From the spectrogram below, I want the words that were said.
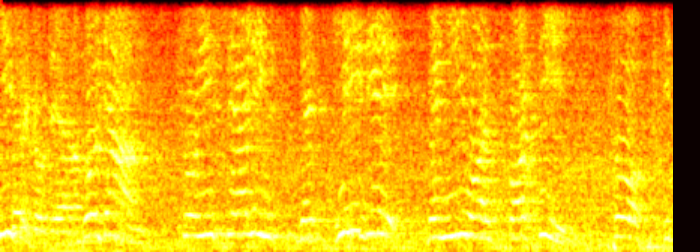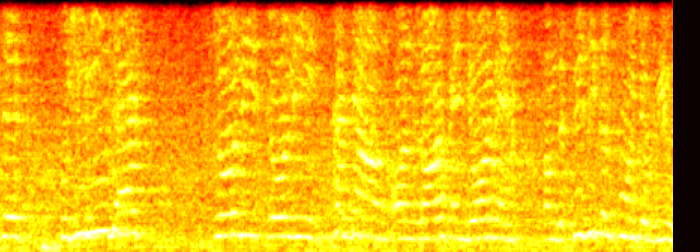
he go down. go down. So he's telling that he did when he was 40. So he says, could you do that? Slowly, slowly cut down on lot of enjoyment from the physical point of view.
